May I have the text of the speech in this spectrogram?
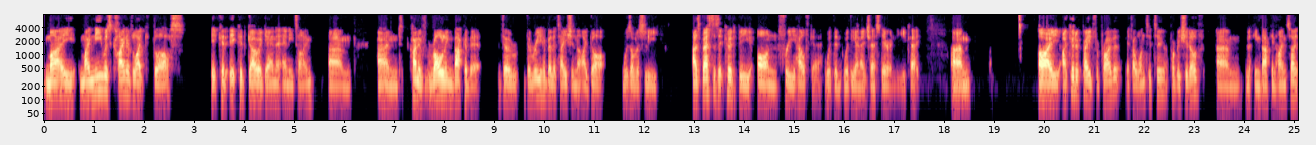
my my knee was kind of like glass. It could it could go again at any time. Um, and kind of rolling back a bit, the the rehabilitation that I got was obviously as best as it could be on free healthcare with the with the NHS here in the UK. Um, I I could have paid for private if I wanted to. I probably should have um, looking back in hindsight.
